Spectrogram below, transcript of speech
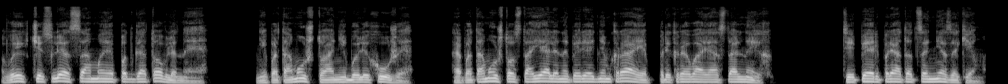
В их числе самые подготовленные. Не потому, что они были хуже, а потому, что стояли на переднем крае, прикрывая остальных. Теперь прятаться не за кем.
